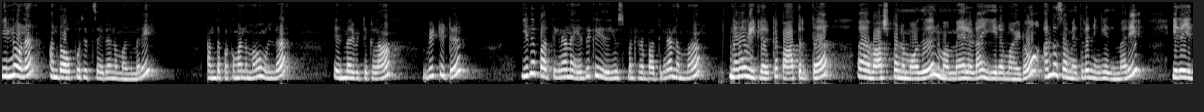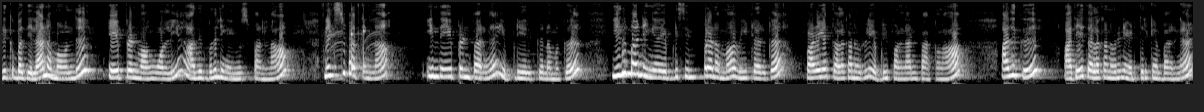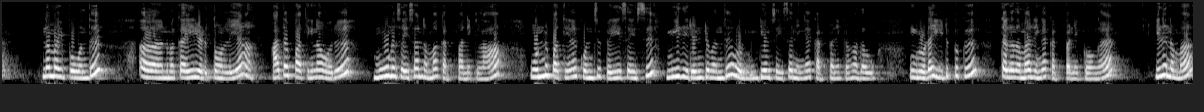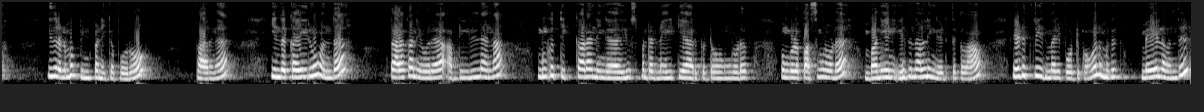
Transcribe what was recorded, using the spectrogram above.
இன்னொன்று அந்த ஆப்போசிட் சைடில் நம்ம அது மாதிரி அந்த பக்கமாக நம்ம உள்ள இது மாதிரி விட்டுக்கலாம். விட்டுட்டு இது பார்த்திங்கன்னா நான் எதுக்கு இதை யூஸ் பண்ணுறேன்னு பார்த்தீங்கன்னா நம்ம நம்ம வீட்டில் இருக்க பாத்திரத்தை வாஷ் பண்ணும்போது நம்ம மேலெலாம் ஈரமாயிடும். அந்த சமயத்தில் நீங்கள் இது மாதிரி இதை இதுக்கு பதிலாக நம்ம வந்து ஏப்ரன் வாங்குவோம் இல்லையா? அதுக்கு பதில் நீங்கள் யூஸ் பண்ணலாம். நெக்ஸ்ட் பார்த்தீங்கன்னா இந்த ஏப்ரன் பாருங்கள் எப்படி இருக்குது நமக்கு. இது மாதிரி நீங்கள் எப்படி சிம்பிளாக நம்ம வீட்டில் இருக்க பழைய தலைக்கானவர்கள் எப்படி பண்ணலான்னு பார்க்கலாம் அதுக்கு அதே தலைக்கானவரை நான் எடுத்திருக்கேன் பாருங்கள் நம்ம இப்போ வந்து நம்ம கயிறு எடுத்தோம் இல்லையா? அதை பார்த்தீங்கன்னா ஒரு மூணு சைஸாக நம்ம கட் பண்ணிக்கலாம். ஒன்று பார்த்தீங்கன்னா கொஞ்சம் பெரிய சைஸு மீதி ரெண்டு வந்து ஒரு மீடியம் சைஸாக நீங்கள் கட் பண்ணிக்கோங்க. அதை உங்களோட இடுப்புக்கு தகுந்த மாதிரி நீங்கள் கட் பண்ணிக்கோங்க. இதை நம்ம இதில் நம்ம பின் பண்ணிக்க போகிறோம் பாருங்கள் இந்த கயிறும் அந்த தலைக்காணி உரை அப்படி இல்லைன்னா உங்களுக்கு திக்கான நீங்கள் யூஸ் பண்ணுற நைட்டியாக இருக்கட்டும் உங்களோட உங்களோட பசங்களோட பனியன் எதுனாலும் நீங்கள் எடுத்துக்கலாம். எடுத்துகிட்டு இது மாதிரி போட்டுக்கோங்க. நமக்கு மேலே வந்து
